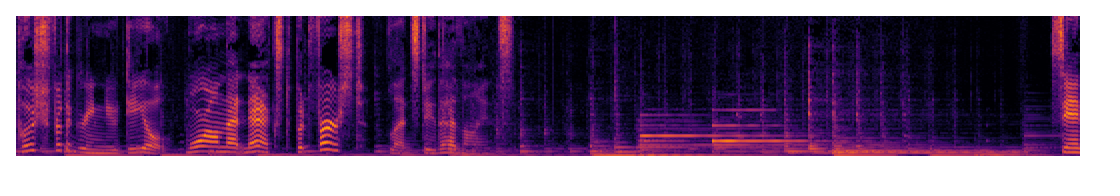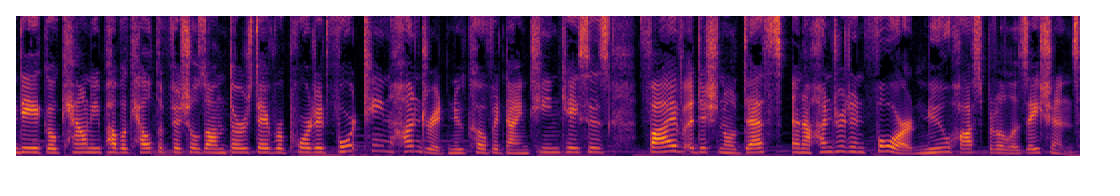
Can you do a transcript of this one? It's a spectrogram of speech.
push for the Green New Deal. More on that next, but first, let's do the headlines. San Diego County public health officials on Thursday reported 1,400 new COVID 19 cases, five additional deaths, and 104 new hospitalizations.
